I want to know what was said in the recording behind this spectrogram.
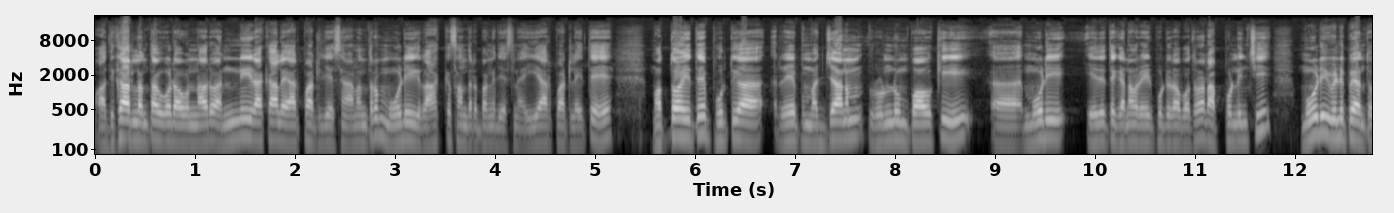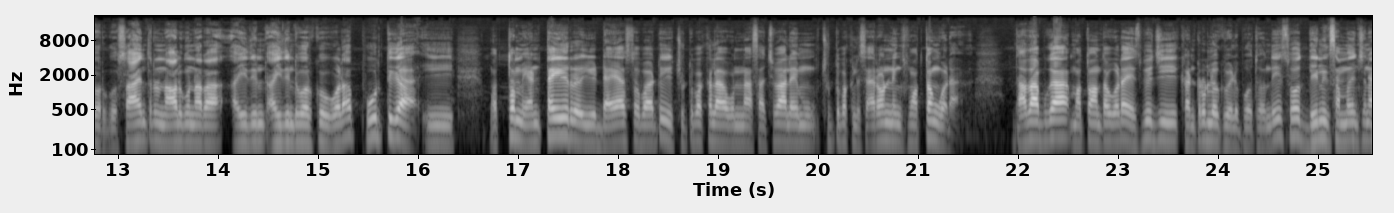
అధికారులంతా కూడా ఉన్నారు. అన్ని రకాల ఏర్పాట్లు చేసిన అనంతరం మోడీ రాక సందర్భంగా చేసిన ఈ ఏర్పాట్లు అయితే మొత్తం అయితే పూర్తిగా రేపు మధ్యాహ్నం రెండు పావుకి మోడీ ఏదైతే గన్నవరం ఎయిర్పోర్ట్ రాబోతున్నారో అప్పటి నుంచి మోడీ వెళ్ళిపోయేంత వరకు సాయంత్రం నాలుగున్నర ఐదింటి ఐదింటి వరకు కూడా పూర్తిగా ఈ మొత్తం ఎంటైర్ ఈ డయాస్తో పాటు ఈ చుట్టుపక్కల ఉన్న సచివాలయం చుట్టుపక్కల సరౌండింగ్స్ మొత్తం కూడా దాదాపుగా మొత్తం అంతా కూడా ఎస్బీజీ కంట్రోల్లోకి వెళ్ళిపోతుంది. సో దీనికి సంబంధించిన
